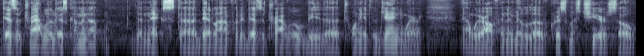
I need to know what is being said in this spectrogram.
Desert Traveler that's coming up. The next uh, deadline for the Desert Traveler will be the 20th of January. Now we're off in the middle of Christmas cheer, so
